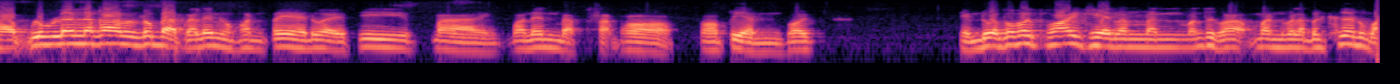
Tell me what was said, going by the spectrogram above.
ครับรูปเล่นแล้วก็รูปแบบการเล่นของคอนเต้ด้วยที่มามาเล่นแบบสะพอพอเปลี่ยนพอเห็นด้วยเพราะว่าเพราะไอ้เคนมันมันมันถือว่ามันเวลามันเคลื่อนไหว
